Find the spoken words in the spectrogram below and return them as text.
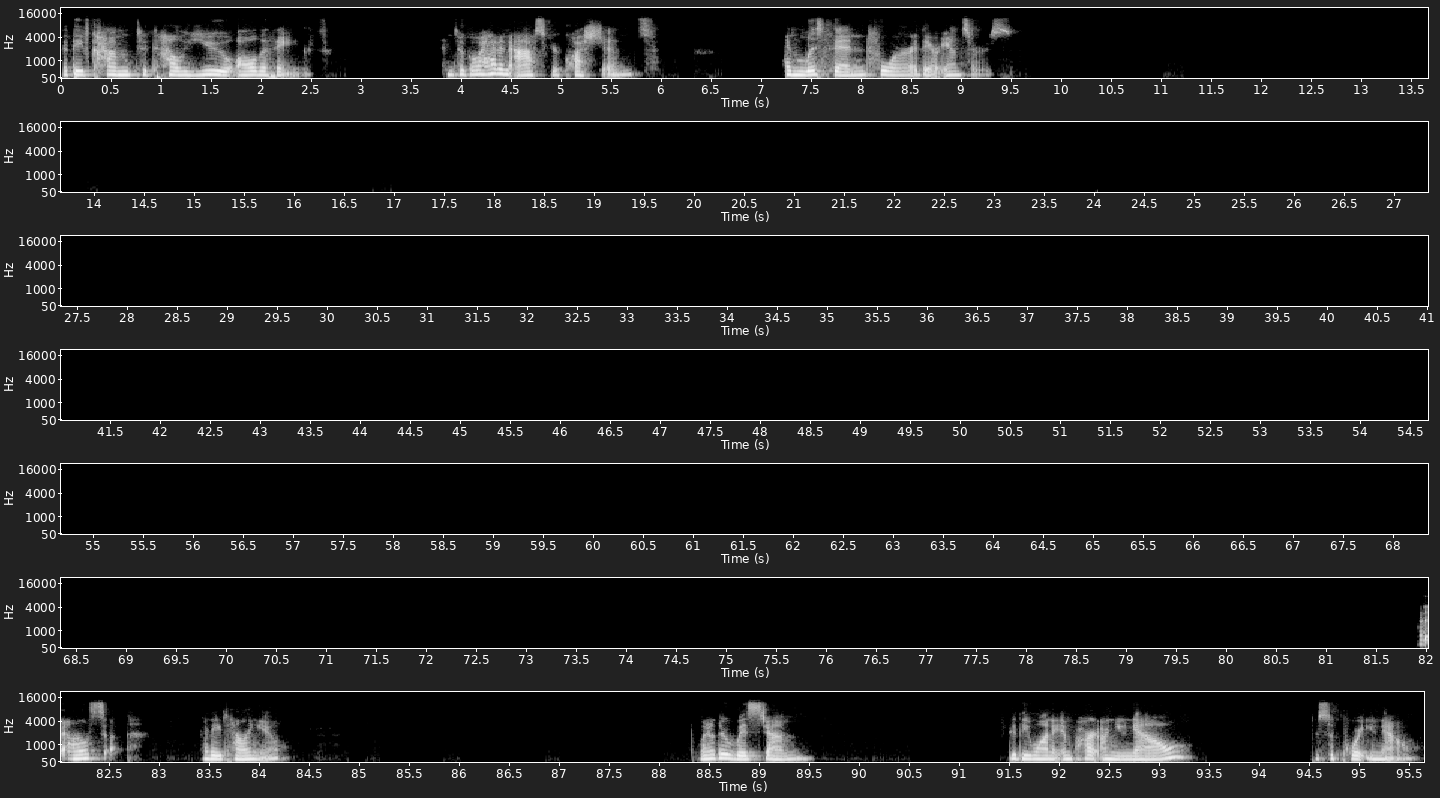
That they've come to tell you all the things. And so go ahead and ask your questions and listen for their answers. What else are they telling you? What other wisdom do they want to impart on you now to support you now?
